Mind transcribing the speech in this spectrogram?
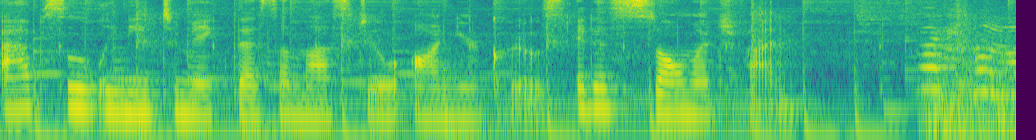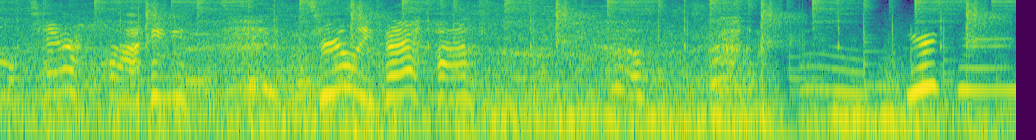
absolutely need to make this a must do on your cruise. It is so much fun. Actually, a little terrifying. It's really fast. Your turn.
